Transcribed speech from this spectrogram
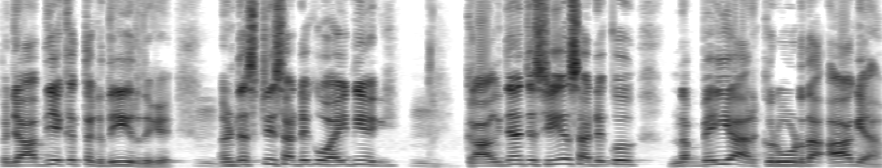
ਪੰਜਾਬ ਦੀ ਇੱਕ ਤਕਦੀਰ ਦਿਖੇ। ਇੰਡਸਟਰੀ ਸਾਡੇ ਕੋਲ ਆਈ ਨਹੀਂ ਹੈਗੀ। ਕਾਗਜ਼ਾਂ 'ਚ ਸੀ ਸਾਡੇ ਕੋਲ 90000 ਕਰੋੜ ਦਾ ਆ ਗਿਆ।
